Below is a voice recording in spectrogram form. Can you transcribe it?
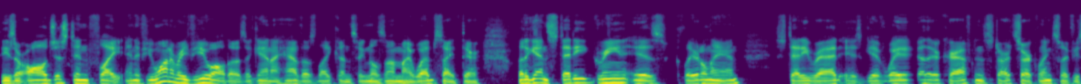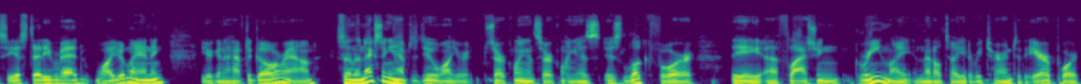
these are all just in flight. And if you want to review all those, again, I have those light gun signals on my website there. But again, steady green is clear to land. Steady red is give way to the aircraft and start circling. So if you see a steady red while you're landing, you're going to have to go around. So the next thing you have to do while you're circling and circling is is look for the uh, flashing green light, and that'll tell you to return to the airport.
